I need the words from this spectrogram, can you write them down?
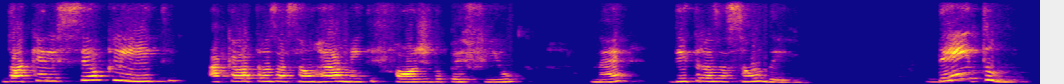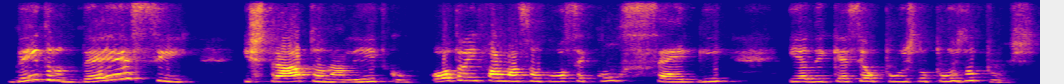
daquele seu cliente, aquela transação realmente foge do perfil, né? De transação dele. Dentro, dentro desse extrato analítico, outra informação que você consegue, e eu digo que esse é o plus do plus do plus.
